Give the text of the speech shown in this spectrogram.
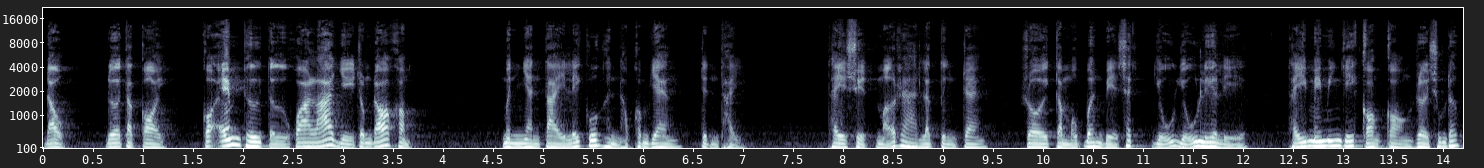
Đâu đưa ta coi Có ém thư từ hoa lá gì trong đó không? Minh nhanh tay lấy cuốn hình học không gian Trình thầy. Thầy suyệt mở ra lật từng trang, Rồi cầm một bên bìa sách vũ vũ lia lịa, Thấy mấy miếng giấy còn còn rơi xuống đất.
